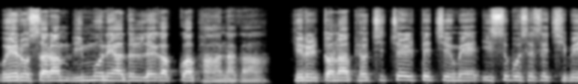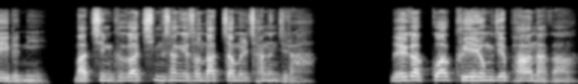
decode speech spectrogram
우에롯 사람 림몬의 아들 레갑과 바하나가 길을 떠나 볕이 쬐일 때쯤에 이스보셋의 집에 이르니 마침 그가 침상에서 낮잠을 자는지라. 레갑과 그의 형제 바하나가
